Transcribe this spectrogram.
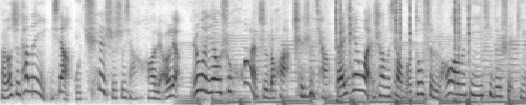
反倒是它的影像，我确实是想好好聊聊。如果要说画质的话，确实强，白天晚上的效果都是牢牢的第一梯队水平。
